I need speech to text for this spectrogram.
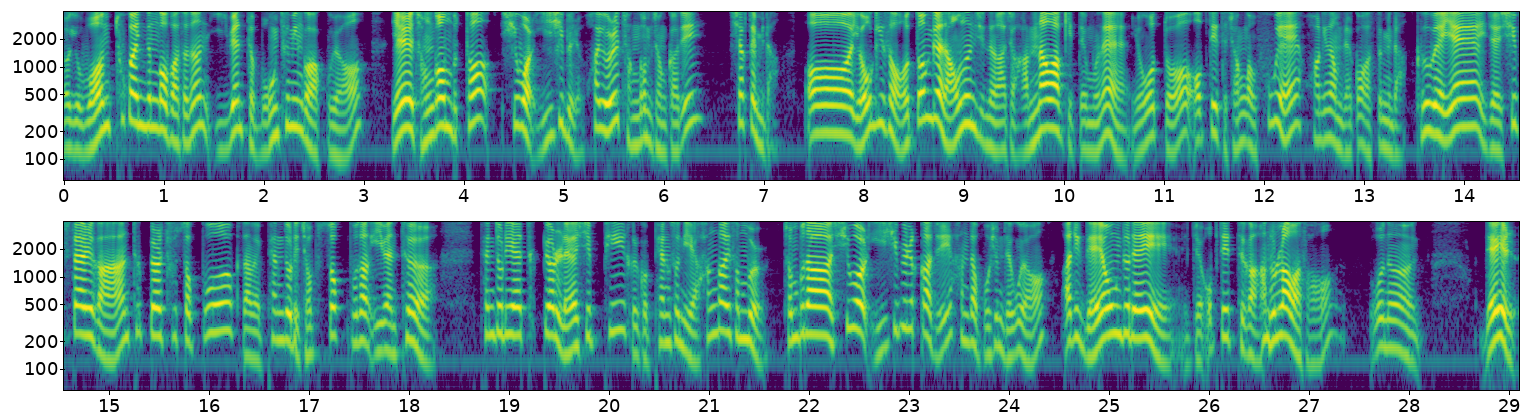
여기 원투가 있는 거 봐서는 이벤트 몽틈인 것 같고요. 내일 점검부터 10월 20일 화요일 점검 전까지 시작됩니다. 어 여기서 어떤 게 나오는지는 아직 안 나왔기 때문에 이것도 업데이트 점검 후에 확인하면 될 것 같습니다. 그 외에 이제 14일간 특별 출석부 그 다음에 팽돌이 접속 보상 이벤트 팽돌이의 특별 레시피 그리고 팽손이의 한가위 선물 전부 다 10월 20일까지 한다 보시면 되고요. 아직 내용들의 이제 업데이트가 안 올라와서 이거는 내일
